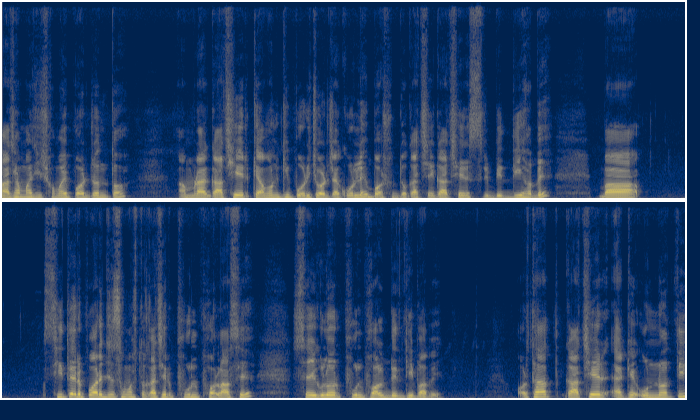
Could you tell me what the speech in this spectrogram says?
মাঝামাঝি সময় পর্যন্ত আমরা গাছের কেমন কি পরিচর্যা করলে বসন্ত গাছে গাছের শ্রীবৃদ্ধি হবে বা শীতের পরে যে সমস্ত গাছের ফুল ফল আসে, সেইগুলোর ফুল ফল বৃদ্ধি পাবে। অর্থাৎ গাছের একে উন্নতি,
